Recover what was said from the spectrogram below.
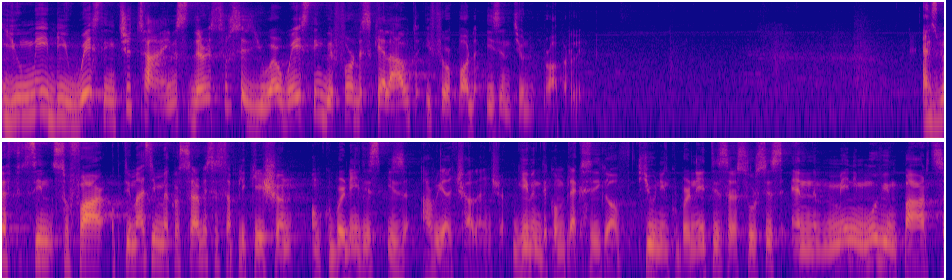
you may be wasting two times the resources you were wasting before the scale out if your pod isn't tuned properly. As we have seen so far, optimizing microservices application on Kubernetes is a real challenge, given the complexity of tuning Kubernetes resources and many moving parts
